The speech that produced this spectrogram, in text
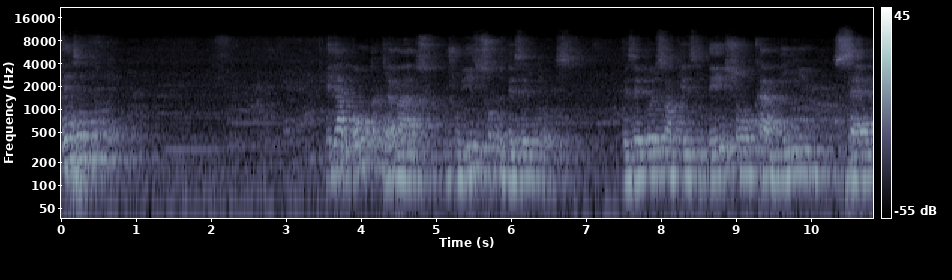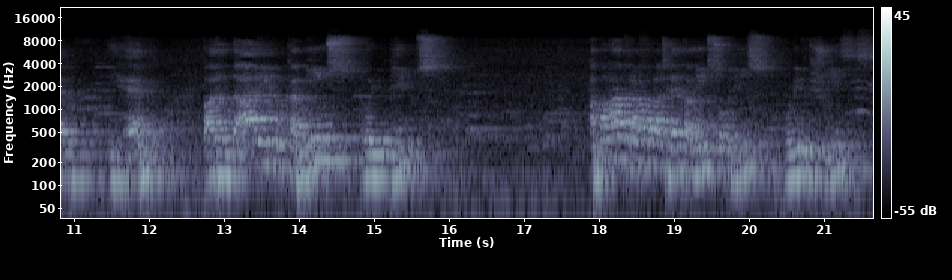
Desertor. Ele aponta aqui, amados, juízo sobre os desertores. Desertores são aqueles que deixam o caminho certo e reto para andarem por caminhos proibidos. A palavra fala diretamente sobre isso no livro de Juízes.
